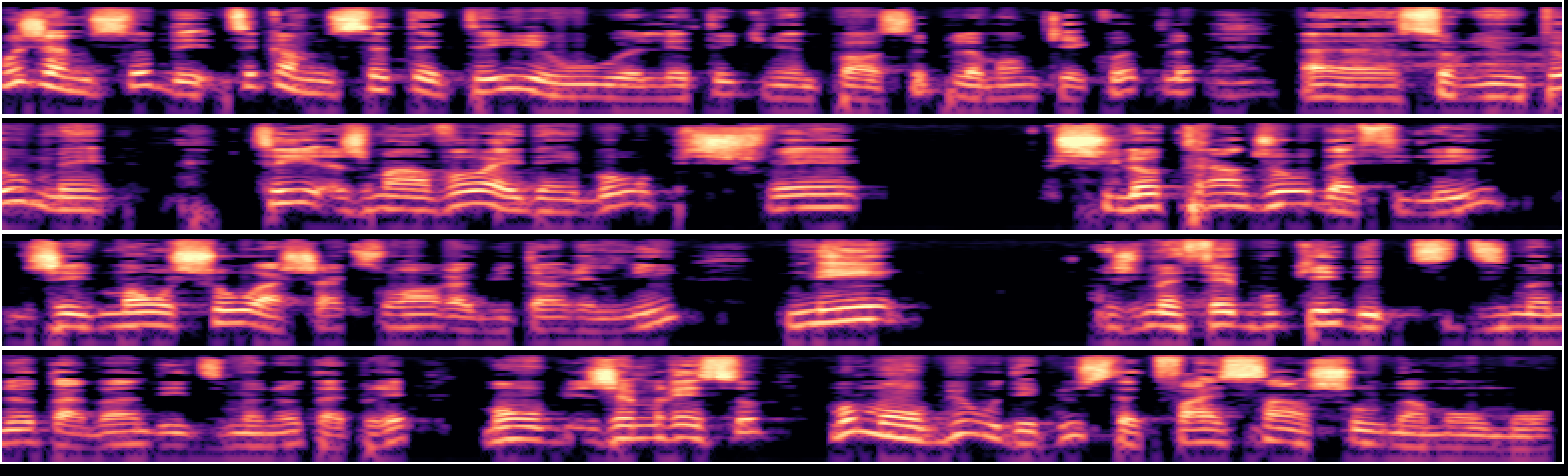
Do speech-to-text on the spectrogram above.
moi, j'aime ça, des, tu sais, comme cet été ou euh, l'été qui vient de passer, puis le monde qui écoute, là, euh, sur YouTube, mais, sais, je m'en vais à Édimbourg, puis je fais, je suis là 30 jours d'affilée. J'ai mon show à chaque soir à 8h30, mais je me fais booker des petits 10 minutes avant, des 10 minutes après. Mon, j'aimerais ça. Moi, mon but au début, c'était de faire 100 shows dans mon mois.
